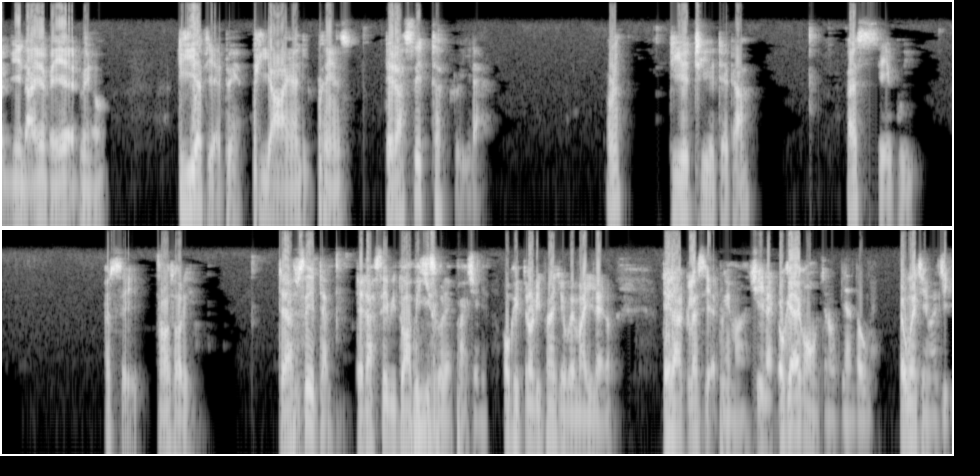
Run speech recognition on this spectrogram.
အပြင်တိုင်းရဲ့ဘယ်ရဲ့အတွင်းတော့ df ရဲ့အတွင်း print prints data setup လို့ရေးလိုက်ဟုတ်လား dat ရဲ့ data save save oh sorry data setup data save ပြီးသွားပြီဆိုတဲ့ function တွေ okay ကျွန်တော်ဒီ function ပဲမှာရေးလိုက်တော့ data class ရဲ့အတွင်းမှာရေးလိုက် okay အဲ့ကောင်ကိုကျွန်တော်ပြန်သုံးမယ်သုံးမဲ့ချိန်မှာကြည့်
